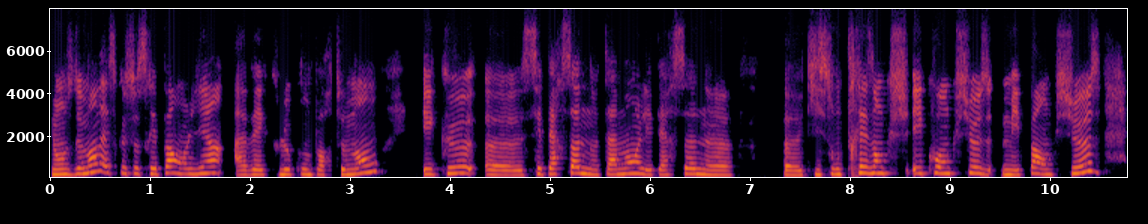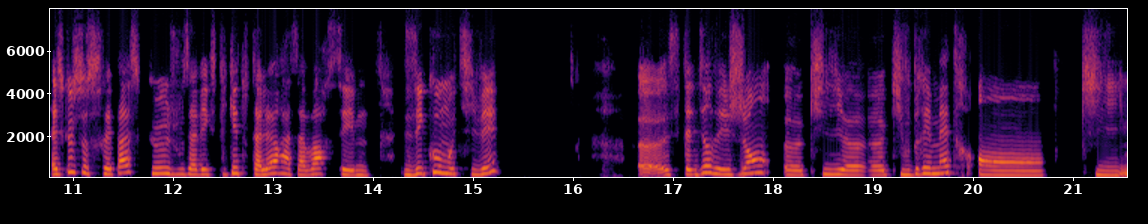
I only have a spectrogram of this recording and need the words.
et on se demande est-ce que ce serait pas en lien avec le comportement et que euh, ces personnes, notamment les personnes euh, qui sont très éco-anxieuses mais pas anxieuses, est-ce que ce serait pas ce que je vous avais expliqué tout à l'heure, à savoir ces éco-motivés, euh, c'est-à-dire des gens euh, qui, qui voudraient mettre en... qui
